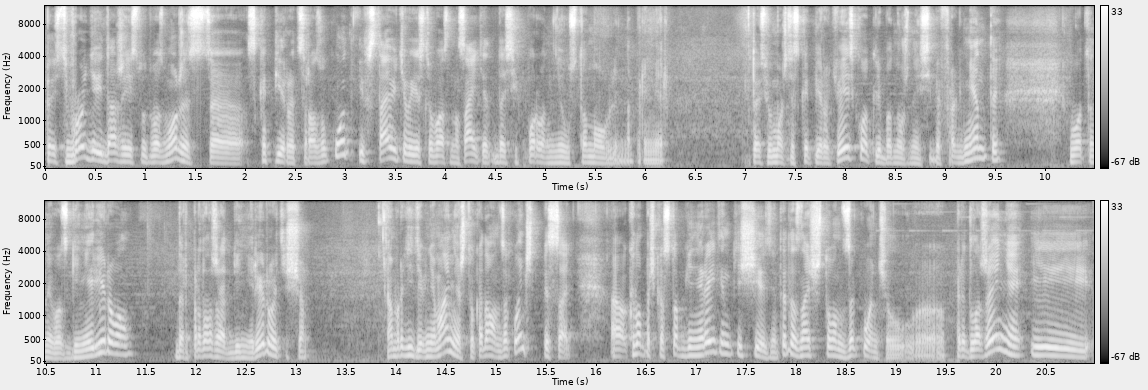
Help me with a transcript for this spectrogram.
То есть вроде и даже есть тут возможность э, скопировать сразу код и вставить его, если у вас на сайте до сих пор он не установлен, например. То есть вы можете скопировать весь код, либо нужные себе фрагменты. Вот он его сгенерировал, даже продолжает генерировать еще. Обратите внимание, что когда он закончит писать, э, кнопочка Stop Generating исчезнет. Это значит, что он закончил э, предложение и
